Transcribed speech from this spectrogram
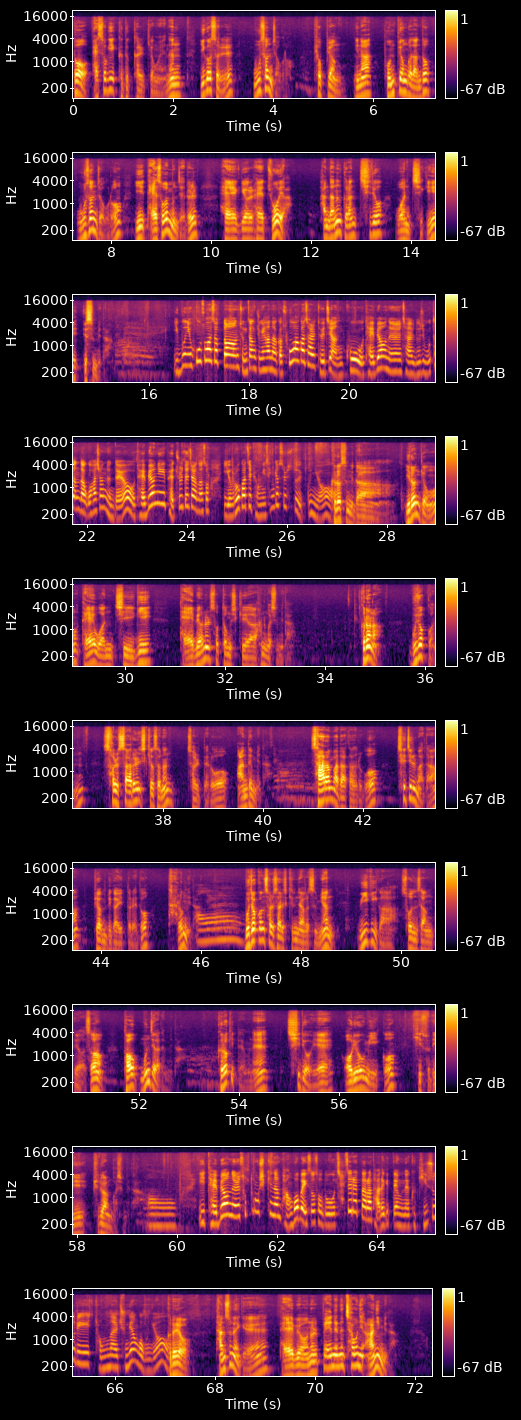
또 뱃속이 그득할 경우에는 이것을 우선적으로 표병이나 본병보다도 우선적으로 이 대소변 문제를 해결해 주어야 한다는 그런 치료 원칙이 있습니다. 이분이 호소하셨던 증상 중에 하나가 소화가 잘 되지 않고 대변을 잘 누지 못한다고 하셨는데요. 대변이 배출되지 않아서 이 여러 가지 병이 생겼을 수도 있군요. 그렇습니다. 이런 경우 대원칙이 대변을 소통시켜야 하는 것입니다. 그러나 무조건 설사를 시켜서는 절대로 안 됩니다. 사람마다 다르고 체질마다 변비가 있더라도 다릅니다. 어, 무조건 설사를 시키는 약을 쓰면 위기가 손상되어서 더욱 문제가 됩니다. 그렇기 때문에 치료에 어려움이 있고 기술이 필요한 것입니다. 어, 이 대변을 소통시키는 방법에 있어서도 체질에 따라 다르기 때문에 그 기술이 정말 중요한 거군요. 그래요. 단순하게 대변을 빼내는 차원이 아닙니다.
